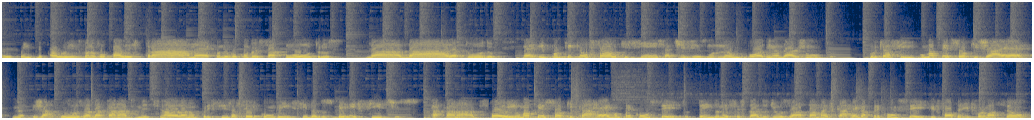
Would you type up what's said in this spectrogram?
Eu sempre falo isso quando eu vou palestrar, né? quando eu vou conversar com outros da, da área, tudo. Né? E por que, que eu falo que ciência e ativismo não podem andar juntos? Porque assim, uma pessoa que já é, já usa da cannabis medicinal, ela não precisa ser convencida dos benefícios da cannabis. Porém, uma pessoa que carrega o preconceito, tendo necessidade de usar, tá? Mas carrega preconceito e falta de informação,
